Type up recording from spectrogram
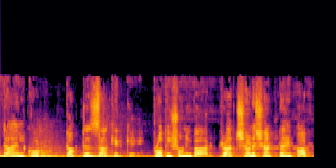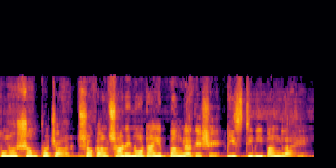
Dial করুন ডক্টর জাকিরকে প্রতি শনিবার রাত সাড়ে সাতটায় আপ পুনঃ সম্প্রচার সকাল সাড়ে নটায় বাংলাদেশে। বিস টিভি বাংলায়।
